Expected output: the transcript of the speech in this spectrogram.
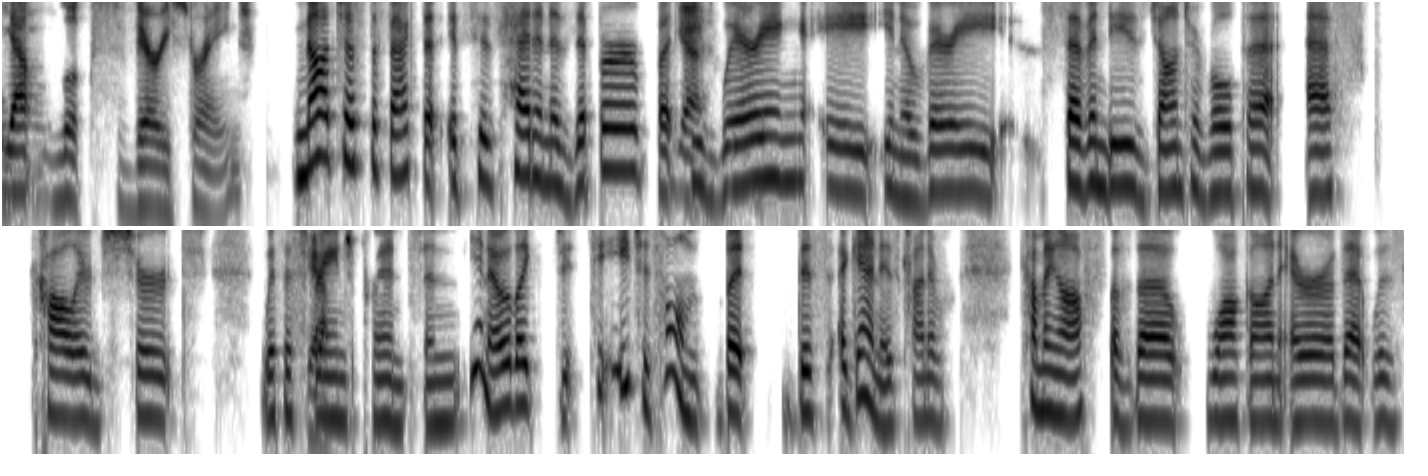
yeah. looks very strange. Not just the fact that it's his head in a zipper, but Yeah. he's wearing a, you know, very 70s John Travolta esque collared shirt with a strange print. And, you know, like to, to each his home. But this, again, is kind of coming off of the walk on era that was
